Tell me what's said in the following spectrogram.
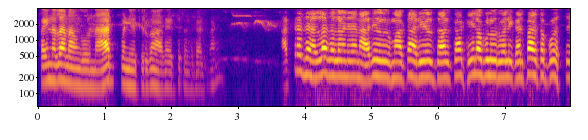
ஃபைனலாக நாங்கள் ஒன்று ஆட் பண்ணி வச்சுருக்கோம். அதை எடுத்துகிட்டு வந்து காட்டுறேன். அட்ரஸ் நல்லா சொல்ல வேண்டியதானே அரியலூர் மாவட்டம் அரியலூர் தாலுக்கா கீழப்புலூர் வழி கற்பாத்த போஸ்ட்டு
